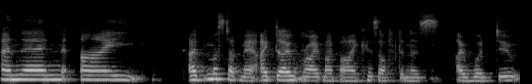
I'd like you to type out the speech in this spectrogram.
And then I I must admit, I don't ride my bike as often as I would do.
